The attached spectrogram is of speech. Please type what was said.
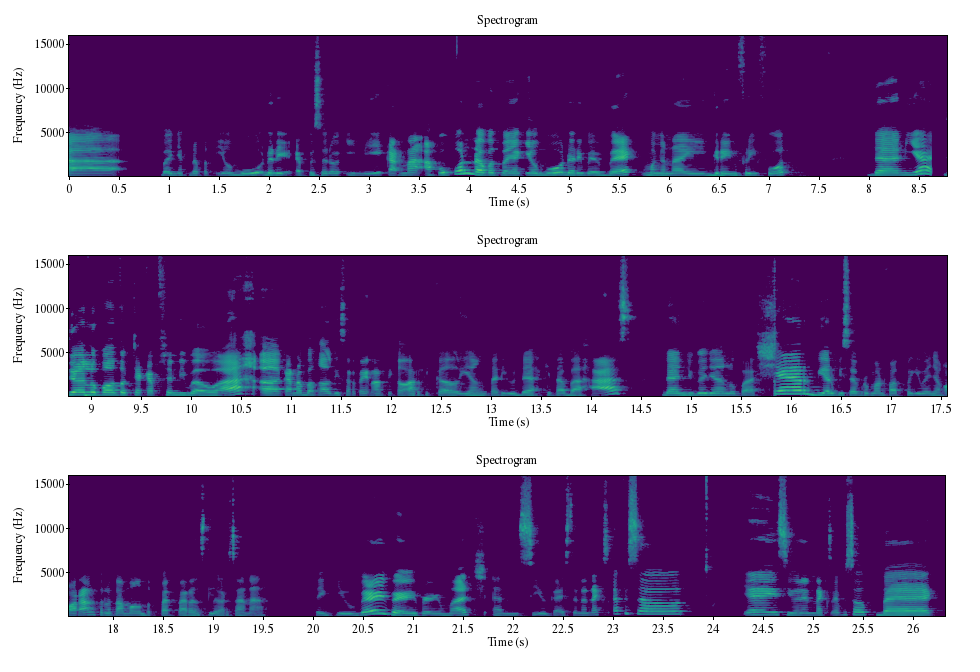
banyak dapat ilmu dari episode ini karena aku pun dapat banyak ilmu dari bebek mengenai grain free food. Dan ya, jangan lupa untuk cek caption di bawah uh, karena bakal disertain artikel-artikel yang tadi udah kita bahas. Dan juga jangan lupa share biar bisa bermanfaat bagi banyak orang, terutama untuk pet parents di luar sana. Thank you very, very, very much, and see you guys in the next episode. Yay, see you in the next episode. Back.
